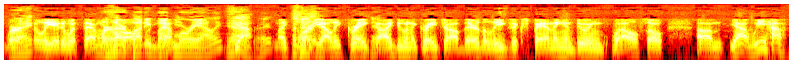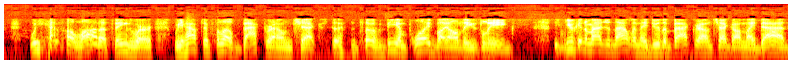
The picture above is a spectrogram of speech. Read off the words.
We're Right. affiliated with them. We're With our buddy with Mike them. Morreale. Yeah, right. Mike But there's- Morreale, great Yeah. guy, doing a great job there. The league's expanding and doing well. So, um, yeah, we have we have a lot of things where we have to fill out background checks to, to be employed by all these leagues. You can imagine that when they do the background check on my dad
